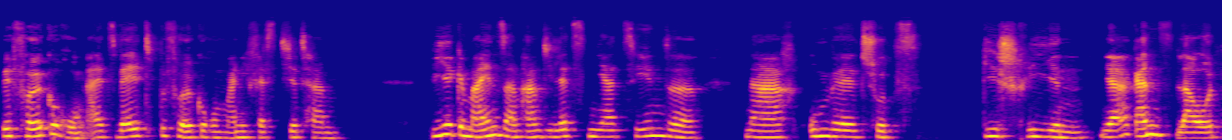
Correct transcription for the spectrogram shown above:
Bevölkerung, als Weltbevölkerung manifestiert haben. Wir gemeinsam haben die letzten Jahrzehnte nach Umweltschutz geschrien, ja, ganz laut.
